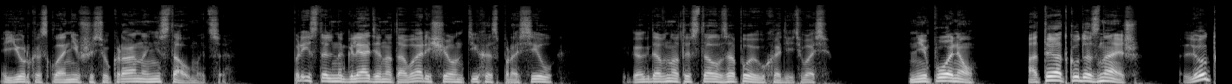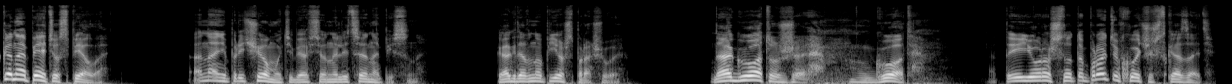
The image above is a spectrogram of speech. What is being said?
Юрка, склонившись у крана, не стал мыться. Пристально глядя на товарища, он тихо спросил, «Как давно ты стал в запой уходить, Вась?» «Не понял. А ты откуда знаешь? Людка на пять успела?» Она ни при чем, у тебя все на лице написано. Как давно пьешь, спрашиваю. Да год уже. Год. А ты, Юра, что-то против хочешь сказать?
